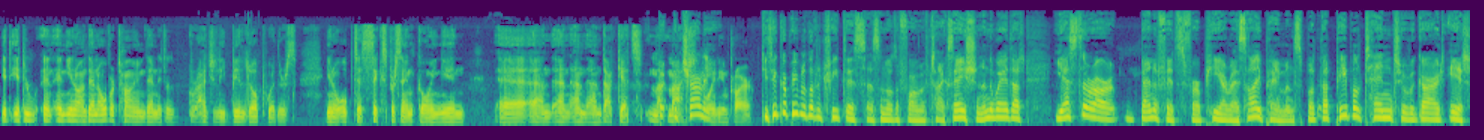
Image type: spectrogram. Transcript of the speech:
it it'll and, and you know, and then over time, then it'll gradually build up where there's you know up to six percent going in. Uh, and, and, and, and that gets ma- but, Charlie, by the employer. Do you think are people going to treat this as another form of taxation in the way that, yes, there are benefits for PRSI payments, but that people tend to regard it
